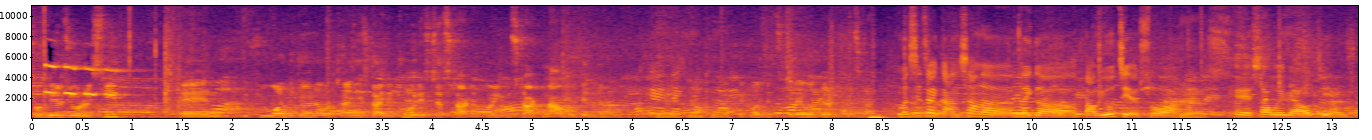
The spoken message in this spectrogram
So here's your receipt. And if you want to join our Chinese guided tour, it's just started. Going to start now. You can join Okay, thank you. because it's 11:30. 我们是在赶上了那个导游解说啊.可以稍微了解一下。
